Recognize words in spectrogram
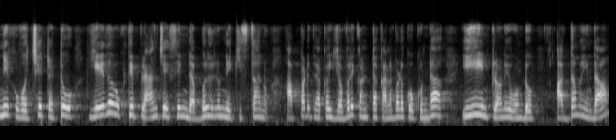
నీకు వచ్చేటట్టు ఏదో ఒకటి ప్లాన్ చేసి డబ్బులను నీకు ఇస్తాను. అప్పటిదాకా ఎవరికంట కనబడుకోకుండా ఈ ఇంట్లోనే ఉండు. అర్థమైందా?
